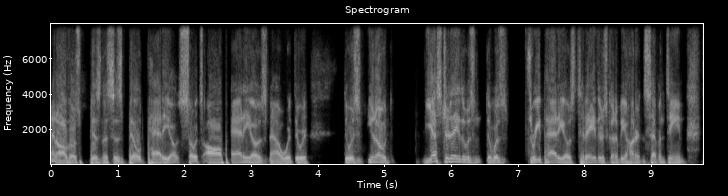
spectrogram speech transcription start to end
and all those businesses build patios, so it's all patios now. Where there were, there was, you know, yesterday there was there was three patios. Today there's going to be 117.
